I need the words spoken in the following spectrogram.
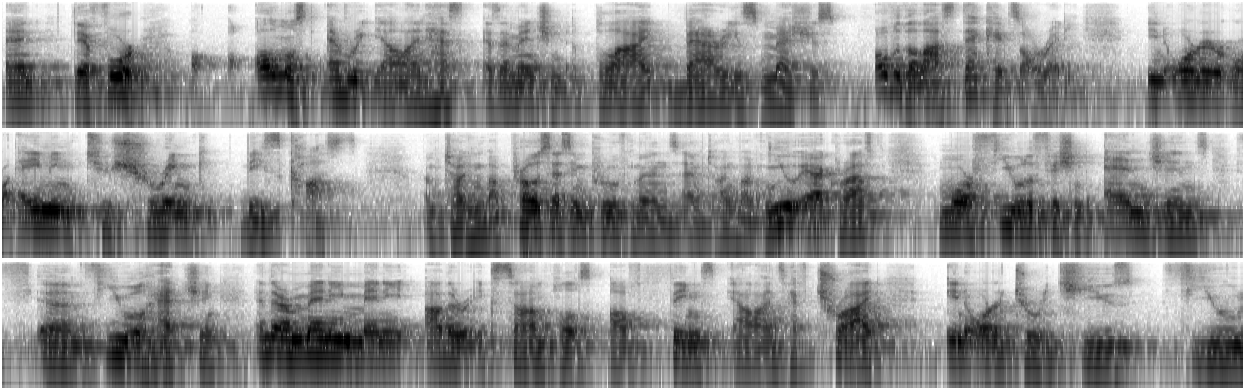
And therefore, almost every airline has, as I mentioned, applied various measures over the last decades already in order or aiming to shrink these costs. I'm talking about process improvements, I'm talking about new aircraft, more fuel efficient engines, um, fuel hedging, and there are many, many other examples of things airlines have tried in order to reduce fuel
